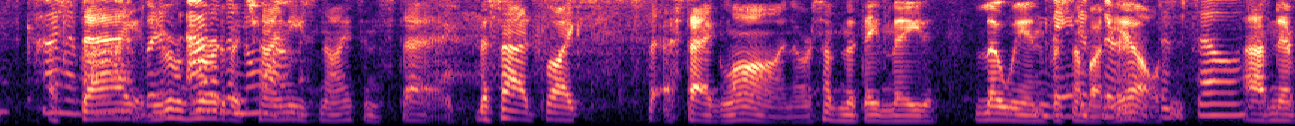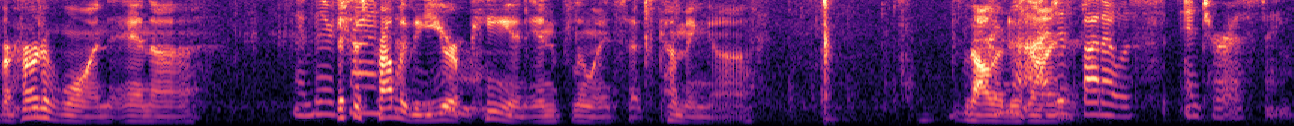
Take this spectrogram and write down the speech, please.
Is A kind of stag. odd, have you ever heard of of, a norm. Chinese knife and stag? Besides, like st- a stag lawn or something that they made low end for Made of somebody else. themselves. I've never heard of one, and uh, Maybe this is probably the something new. European influence that's coming uh, with all their designers. I just thought it was interesting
